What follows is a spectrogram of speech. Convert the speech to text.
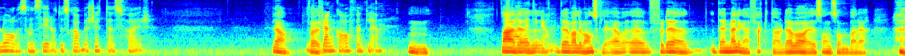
lov som sier at du skal beskyttes for Ja, for, krenka offentlig. mm. Nei, det, det, det er veldig vanskelig. Eh, for det, den meldinga jeg fikk der, det var sånn som bare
